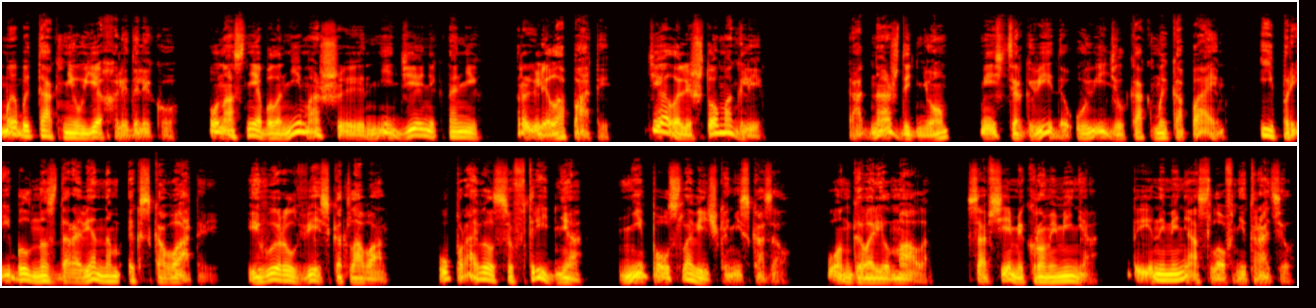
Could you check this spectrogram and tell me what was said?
Мы бы так не уехали далеко. У нас не было ни машин, ни денег на них. Рыли лопаты. Делали, что могли. Однажды днем мистер Гвида увидел, как мы копаем, и прибыл на здоровенном экскаваторе и вырыл весь котлован, Управился в три дня, ни полсловечка не сказал. Он говорил мало, со всеми, кроме меня, да и на меня слов не тратил.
